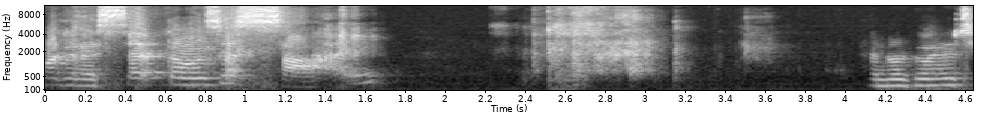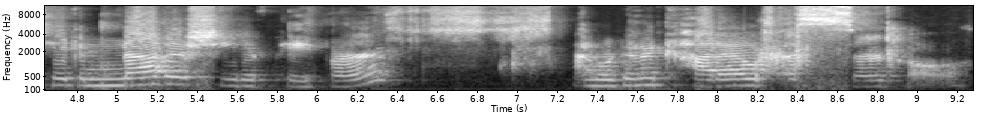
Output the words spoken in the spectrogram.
we're going to set those aside. And we're going to take another sheet of paper and we're going to cut out a circle.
